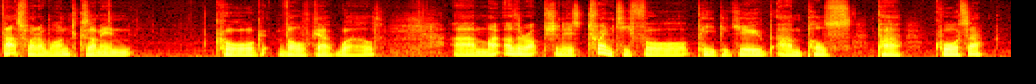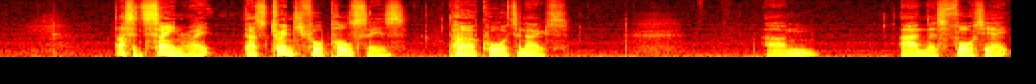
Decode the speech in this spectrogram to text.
that's what I want because I'm in Korg Volca world. Um, my other option is 24 ppq um, pulse per quarter. That's insane, right? That's 24 pulses per quarter note. Um, and there's 48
